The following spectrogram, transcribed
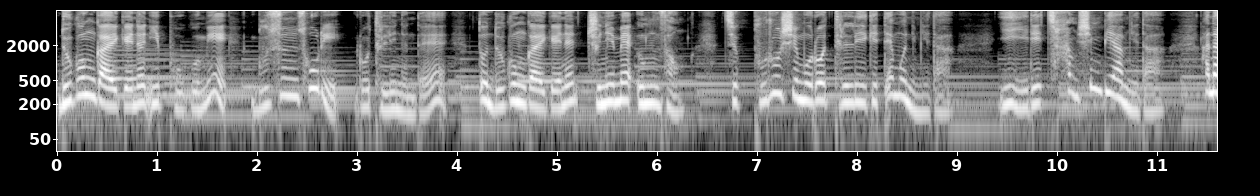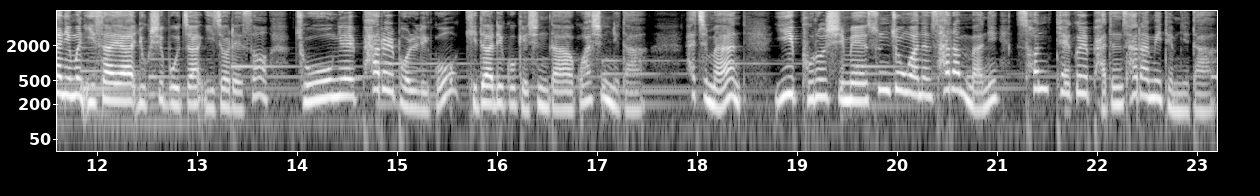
누군가에게는 이 복음이 무슨 소리로 들리는데 또 누군가에게는 주님의 음성, 즉 부르심으로 들리기 때문입니다. 이 일이 참 신비합니다. 하나님은 이사야 65장 2절에서 종일 팔을 벌리고 기다리고 계신다고 하십니다. 하지만 이 부르심에 순종하는 사람만이 선택을 받은 사람이 됩니다.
